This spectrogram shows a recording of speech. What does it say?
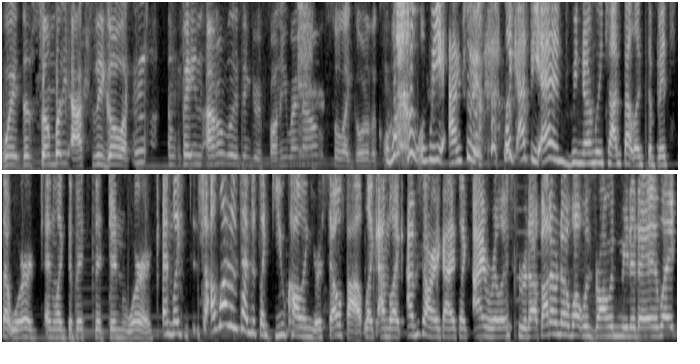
Wait, does somebody actually go like, "Mm, um, Payton? I don't really think you're funny right now, so like go to the corner. Well, we actually like at the end we normally talk about like the bits that worked and like the bits that didn't work. And like so a lot of the times it's like you calling yourself out. Like I'm like, I'm sorry guys, like I really screwed up. I don't know what was wrong with me today. Like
